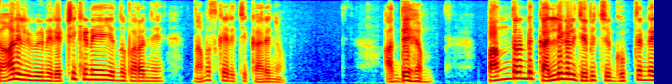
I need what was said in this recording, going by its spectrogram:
കാലിൽ വീണ് രക്ഷിക്കണേ എന്ന് പറഞ്ഞ് നമസ്കരിച്ച് കരഞ്ഞു. അദ്ദേഹം പന്ത്രണ്ട് കല്ലുകൾ ജപിച്ച് ഗുപ്തന്റെ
